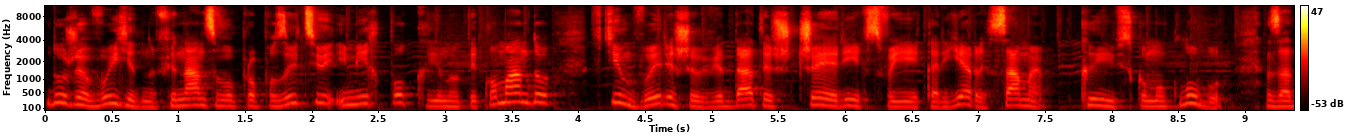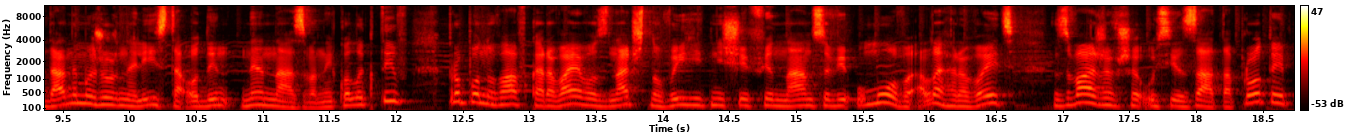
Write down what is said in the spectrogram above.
дуже вигідну фінансову пропозицію і міг покинути команду. Втім, вирішив віддати ще рік своєї кар'єри саме київському клубу. За даними журналіста, один неназваний колектив пропонував Караваєву значно вигідніші фінансові умови, але гравець, зваживши усі за та проти,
